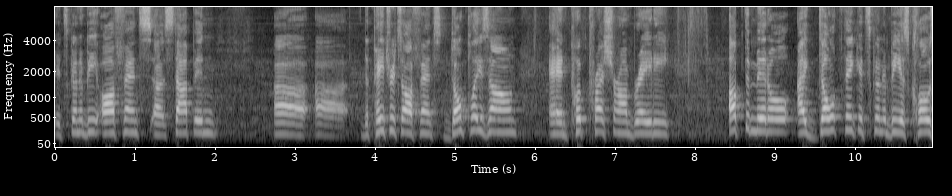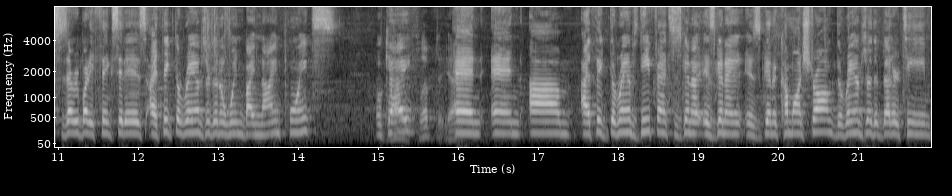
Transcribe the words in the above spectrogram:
It's going to be offense, uh, stopping uh, uh, the Patriots' offense. Don't play zone and put pressure on Brady. Up the middle, I don't think it's going to be as close as everybody thinks it is. I think the Rams are going to win by nine points. Okay. Oh, flipped it, yeah. And and um, I think the Rams defense is gonna is gonna is gonna come on strong. The Rams are the better team.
